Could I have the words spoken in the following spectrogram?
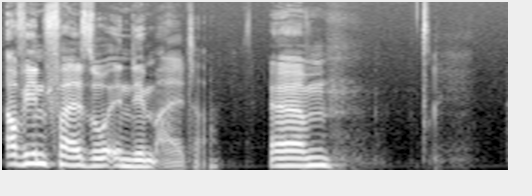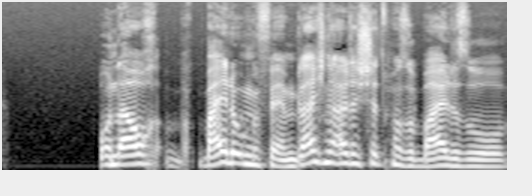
auf jeden Fall so in dem Alter. Ähm, und auch beide ungefähr im gleichen Alter, ich schätze mal so beide so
